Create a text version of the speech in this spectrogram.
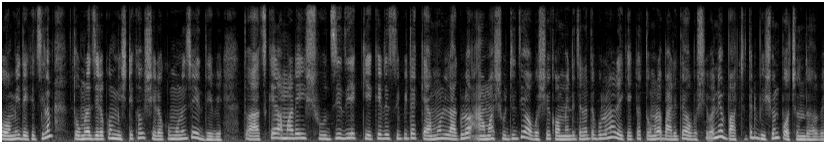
কমই রেখেছিলাম তোমরা যেরকম মিষ্টি খাও, সেরকম অনুযায়ী দেবে। তো আজকে আমার এই সুজি দিয়ে কেকের রেসিপিটা কেমন লাগল, আমার সুজি দিয়ে অবশ্যই কমেন্টে জানাতে ভুলো না। আর এই কেকটা তোমরা বাড়িতে অবশ্যই বানিয়ে বাচ্চাদের ভীষণ পছন্দ হবে।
